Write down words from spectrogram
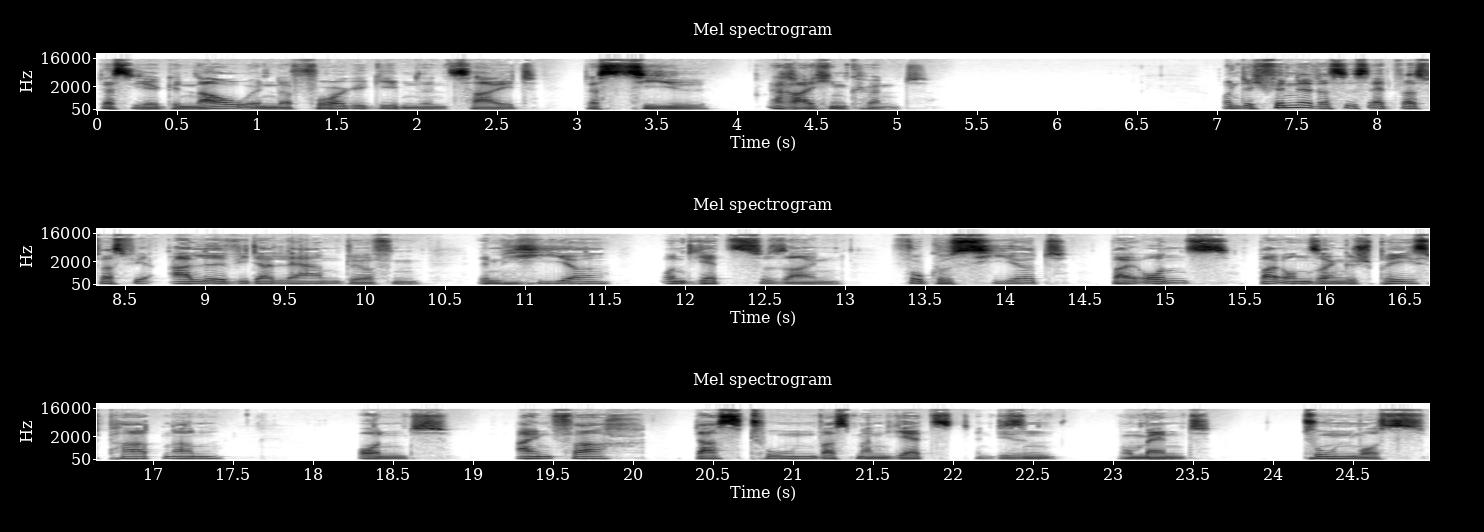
dass ihr genau in der vorgegebenen Zeit das Ziel erreichen könnt. Und ich finde, das ist etwas, was wir alle wieder lernen dürfen, im Hier und Jetzt zu sein, fokussiert bei uns, bei unseren Gesprächspartnern und einfach das tun, was man jetzt in diesem Moment tun muss,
